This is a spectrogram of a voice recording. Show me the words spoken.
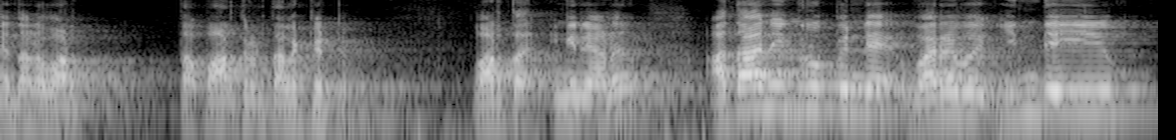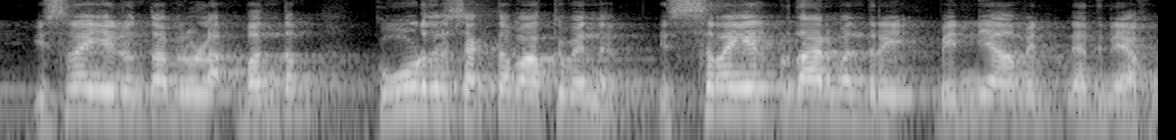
എന്നാണ് വാർത്ത വാർത്തയുടെ തലക്കെട്ട്. വാർത്ത ഇങ്ങനെയാണ്. അദാനി ഗ്രൂപ്പിന്റെ വരവ് ഇന്ത്യയും ഇസ്രായേലും തമ്മിലുള്ള ബന്ധം കൂടുതൽ ശക്തമാക്കുമെന്ന് ഇസ്രായേൽ പ്രധാനമന്ത്രി ബെന്യാമിൻ നെതന്യാഹു.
